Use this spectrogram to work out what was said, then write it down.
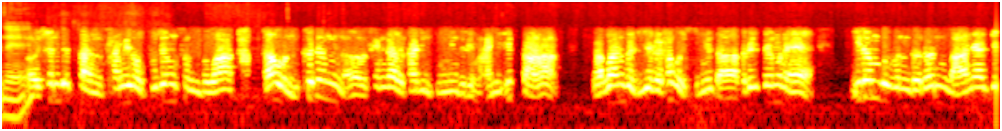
네. 어, 현대판 3.15 부정선거와 가까운 그런 어, 생각을 가진 국민들이 많이 있다라고 하는 걸 이해를 하고 있습니다. 그렇기 때문에 이런 부분들은 만약에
